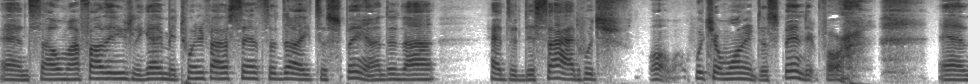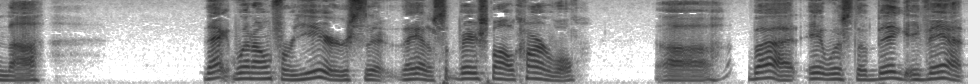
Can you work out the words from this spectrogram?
And so my father usually gave me 25 cents a day to spend, and I had to decide which which I wanted to spend it for. and uh, that went on for years. They had a very small carnival, uh, but it was the big event,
